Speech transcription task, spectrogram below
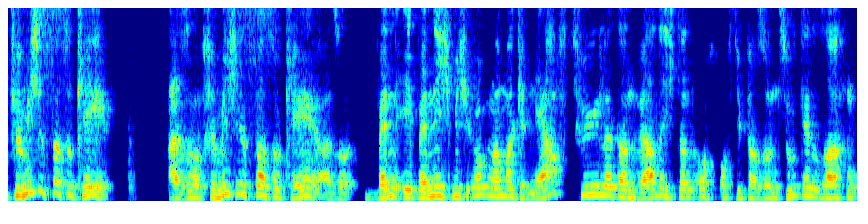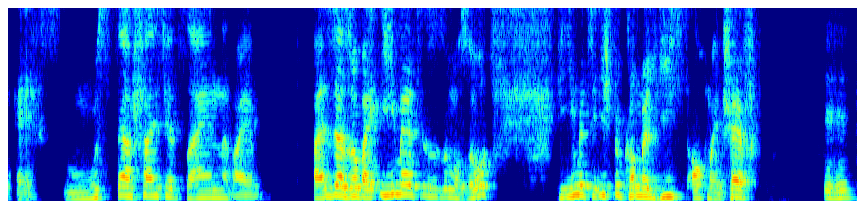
für mich ist das okay. Also für mich ist das okay. Also wenn, wenn ich mich irgendwann mal genervt fühle, dann werde ich dann auch auf die Person zugehen und sagen, ey, es muss der Scheiß jetzt sein, weil, weil es ist ja so, bei E-Mails ist es immer so, die E-Mails, die ich bekomme, liest auch mein Chef. Mhm.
